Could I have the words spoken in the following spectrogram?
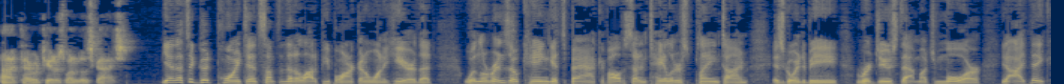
Uh, Tyrone Taylor is one of those guys. Yeah, that's a good point, and it's something that a lot of people aren't going to want to hear. That when Lorenzo Cain gets back, if all of a sudden Taylor's playing time is going to be reduced that much more, you know, I think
